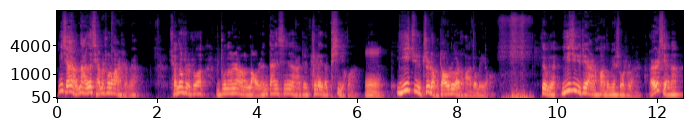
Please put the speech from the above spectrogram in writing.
你想想，纳德前面说的话是什么呀？全都是说你不能让老人担心啊，这之类的屁话，嗯，一句知冷招热的话都没有，对不对？一句这样的话都没说出来。而且呢，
